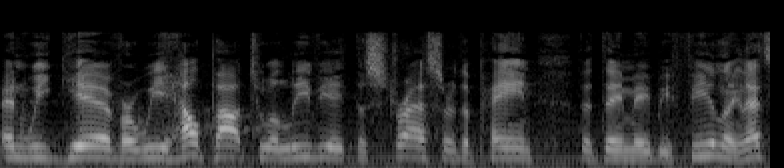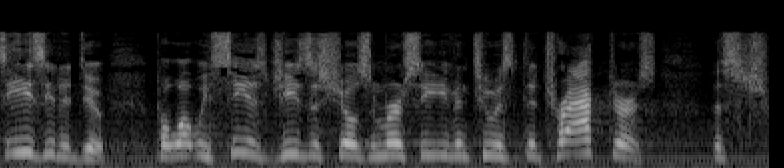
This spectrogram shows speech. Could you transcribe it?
and we give or we help out to alleviate the stress or the pain that they may be feeling. That's easy to do. But what we see is Jesus shows mercy even to his detractors, the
